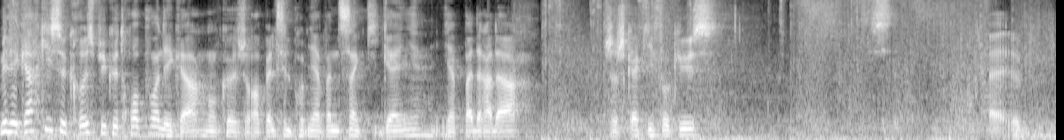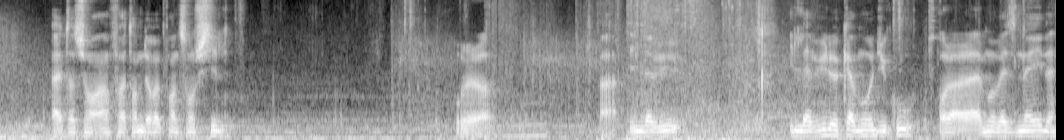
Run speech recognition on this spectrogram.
Mais l'écart qui se creuse, plus que 3 points d'écart. Donc euh, je rappelle, c'est le premier à 25 qui gagne. Il n'y a pas de radar. Joshka qui focus. Euh, Attention, il hein, faut attendre de reprendre son shield. Oh là là. Ah, il l'a vu. Il l'a vu le camo du coup. Oh là là, mauvaise nade.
